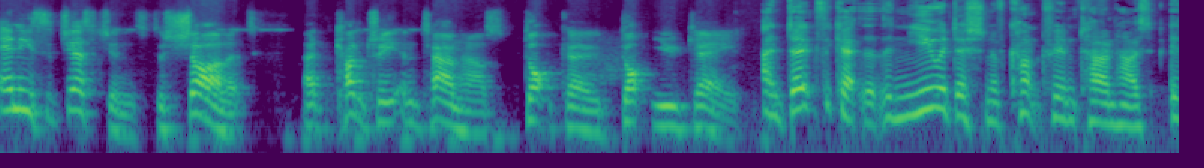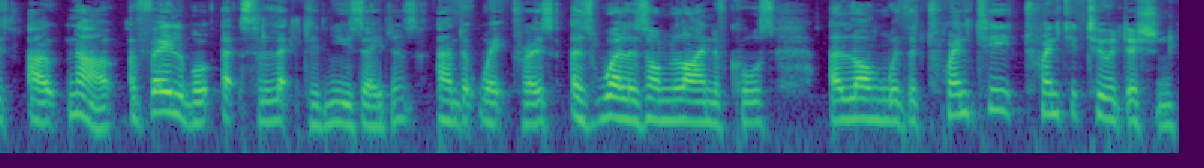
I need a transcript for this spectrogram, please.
any suggestions to Charlotte at countryandtownhouse.co.uk. And don't forget that the new edition of Country and Townhouse is out now, available at selected newsagents and at Waitrose, as well as online, of course, along with the 2022 edition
